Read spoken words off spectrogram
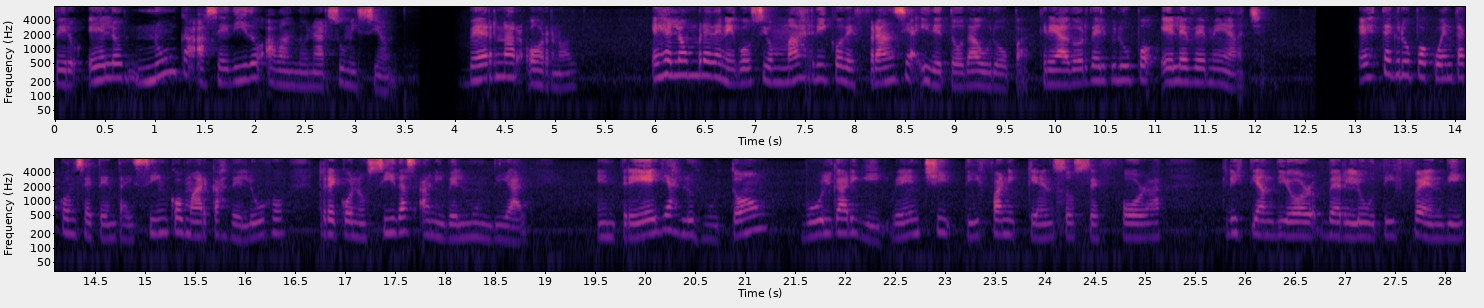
pero Elon nunca ha cedido a abandonar su misión. Bernard Arnold es el hombre de negocio más rico de Francia y de toda Europa, creador del grupo LVMH. Este grupo cuenta con 75 marcas de lujo reconocidas a nivel mundial, entre ellas Louis Vuitton, Bulgari, Givenchy, Tiffany, Kenzo, Sephora, Christian Dior, Berluti, Fendi,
